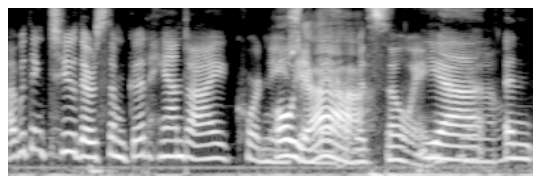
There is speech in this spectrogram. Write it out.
I would think too. There's some good hand-eye coordination Oh, yeah. there with sewing. yeah. you know? And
